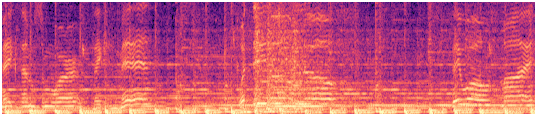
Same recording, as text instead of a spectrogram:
Make them some words they can mince. What they don't know, they won't mind.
